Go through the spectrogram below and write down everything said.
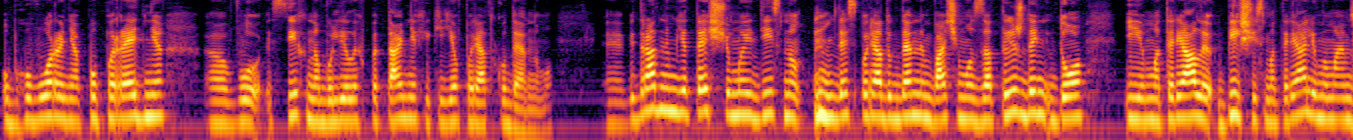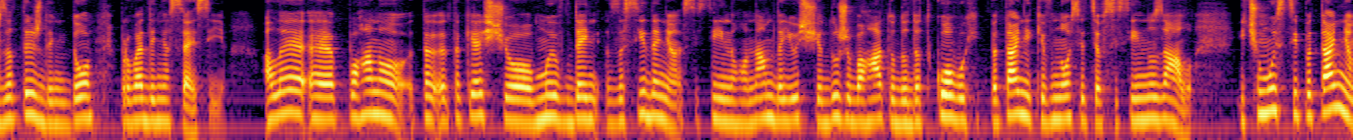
обговорення попереднє е, в всіх наболілих питаннях, які є в порядку денному. Е, Відрадним є те, що ми дійсно десь порядок денним бачимо за тиждень до і матеріали, більшість матеріалів ми маємо за тиждень до проведення сесії. Але е, погано таке, що ми в день засідання сесійного нам дають ще дуже багато додаткових питань, які вносяться в сесійну залу. І чомусь ці питання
